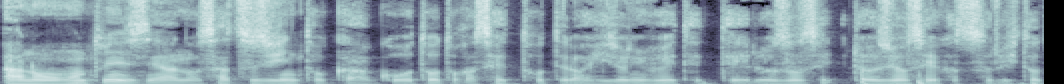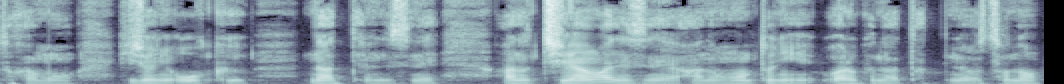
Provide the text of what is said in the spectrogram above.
あの、本当にですね、あの、殺人とか強盗とか窃盗っていうのが非常に増えてて、路上路上生活する人とかも非常に多くなってるんですね。あの、治安がですね、あの、本当に悪くなったっていうのは、その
